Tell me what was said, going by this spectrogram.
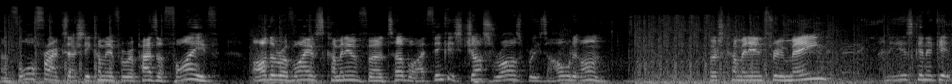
And four frags actually coming in for Ripazha. Five are the revives coming in for Turbo. I think it's just Raspberry to hold it on. Push coming in through main. And he is going to get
